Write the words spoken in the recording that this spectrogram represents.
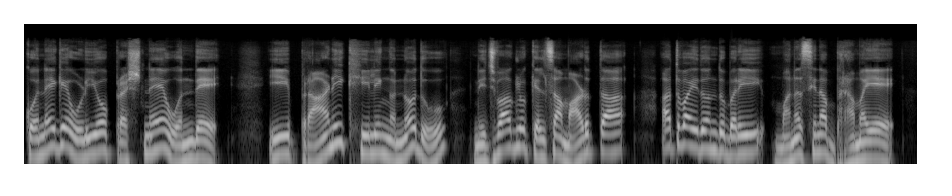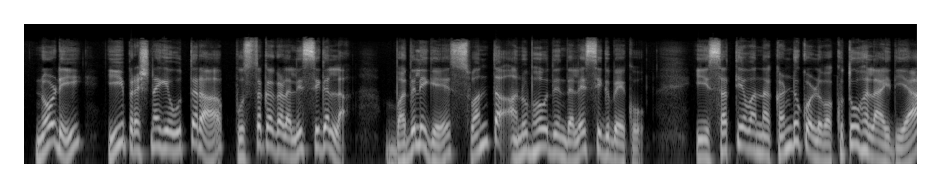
ಕೊನೆಗೆ ಉಳಿಯೋ ಪ್ರಶ್ನೆ ಒಂದೇ. ಈ ಪ್ರಾಣಿಕ್ ಹೀಲಿಂಗ್ ಅನ್ನೋದು ನಿಜವಾಗ್ಲೂ ಕೆಲಸ ಮಾಡುತ್ತಾ ಅಥವಾ ಇದೊಂದು ಬರೀ ಮನಸ್ಸಿನ ಭ್ರಮೆಯೇ? ನೋಡಿ, ಈ ಪ್ರಶ್ನೆಗೆ ಉತ್ತರ ಪುಸ್ತಕಗಳಲ್ಲಿ ಸಿಗಲ್ಲ. ಬದಲಿಗೆ ಸ್ವಂತ ಅನುಭವದಿಂದಲೇ ಸಿಗಬೇಕು. ಈ ಸತ್ಯವನ್ನ ಕಂಡುಕೊಳ್ಳುವ ಕುತೂಹಲ ಇದೆಯಾ?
